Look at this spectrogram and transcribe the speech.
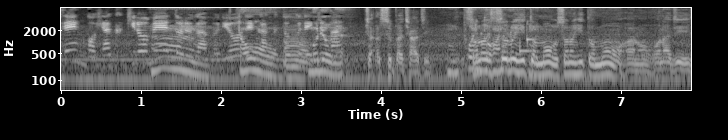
1500km が無料で獲得で無料できます。じゃスーパーチャージ、うんポそのその人もその人もあの同じ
